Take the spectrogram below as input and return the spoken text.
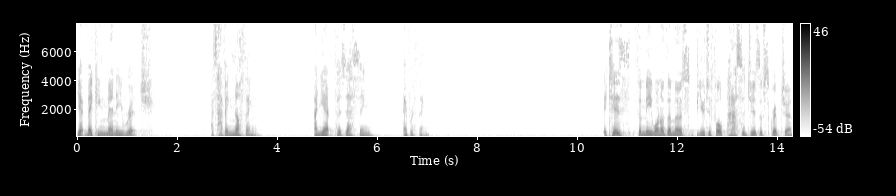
yet making many rich, as having nothing and yet possessing everything. It is, for me, one of the most beautiful passages of Scripture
